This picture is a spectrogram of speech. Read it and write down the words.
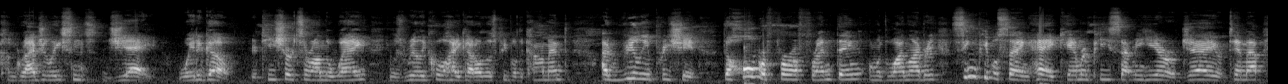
Congratulations, Jay. Way to go. Your t-shirts are on the way. It was really cool how you got all those people to comment. I really appreciate the whole refer a friend thing with Wine Library. Seeing people saying, hey, Cameron P sent me here, or Jay, or Tim F.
